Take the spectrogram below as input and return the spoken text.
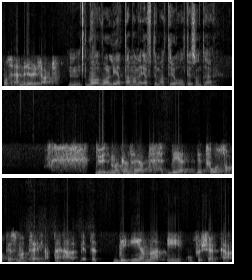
och sådär. Men nu är det klart. Mm. Var, var letar man efter material till sånt här? Du, man kan säga att det, det, är två saker som har präglat det här arbetet. Det ena är att försöka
